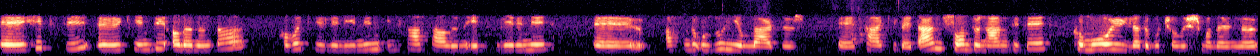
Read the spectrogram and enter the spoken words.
e, hepsi e, kendi alanında hava kirliliğinin insan sağlığını etkilerini e, aslında uzun yıllardır e, takip eden son dönemde de kamuoyuyla da bu çalışmalarını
